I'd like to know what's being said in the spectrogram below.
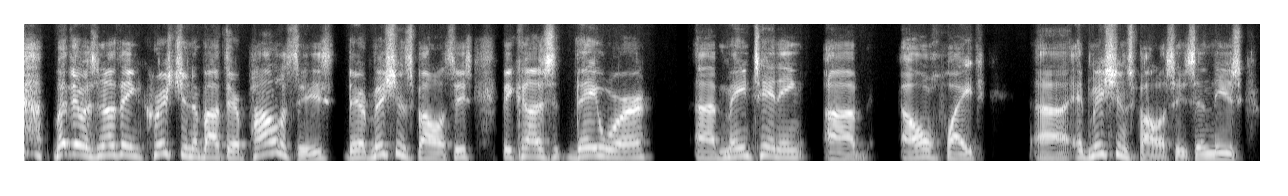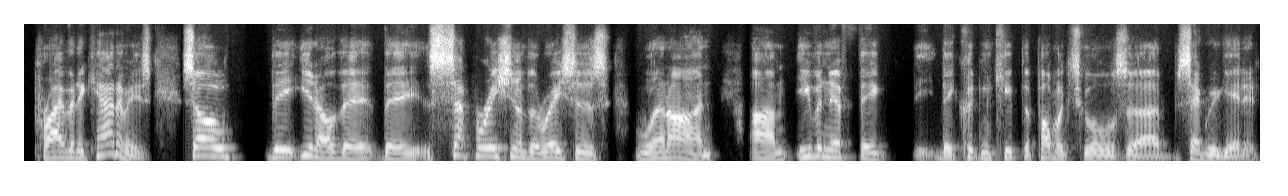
but there was nothing Christian about their policies, their admissions policies, because they were uh, maintaining uh, all white uh, admissions policies in these private academies. So the you know the the separation of the races went on, um, even if they they couldn't keep the public schools uh, segregated.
